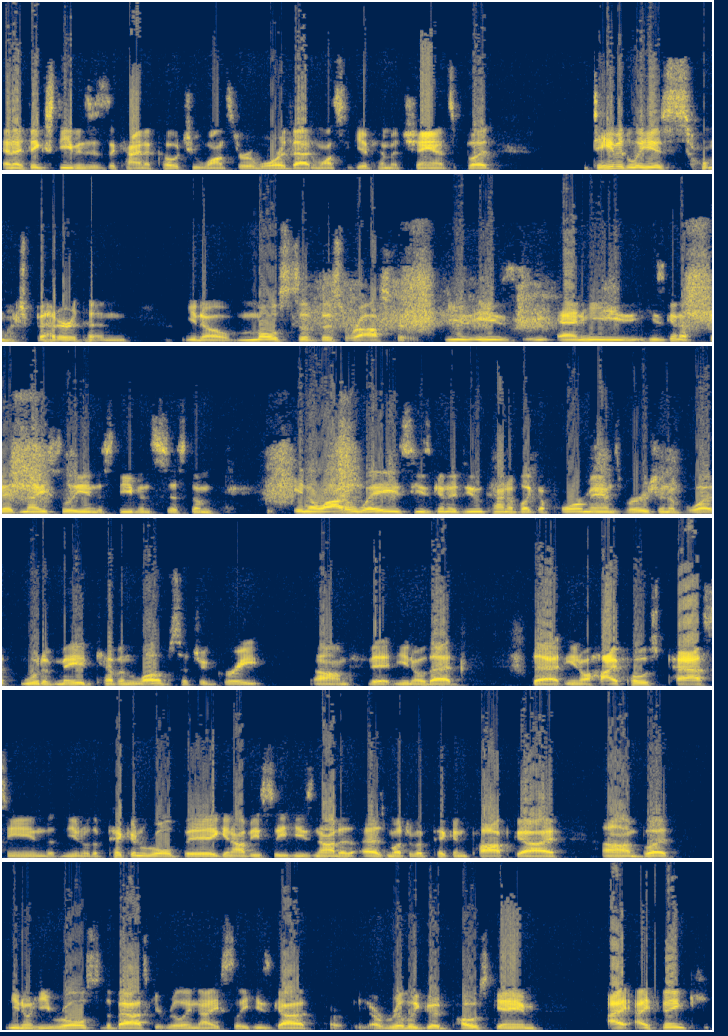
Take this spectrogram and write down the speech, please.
And I think Stevens is the kind of coach who wants to reward that and wants to give him a chance. But David Lee is so much better than, you know most of this roster. He, he's he, and he he's going to fit nicely into Stevens' system. In a lot of ways, he's going to do kind of like a poor man's version of what would have made Kevin Love such a great um, fit. You know that that you know high post passing, the, you know the pick and roll big, and obviously he's not a, as much of a pick and pop guy, um, but you know he rolls to the basket really nicely. He's got a, really good post game. I, I think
